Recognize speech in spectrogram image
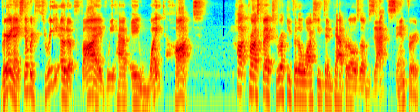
Very nice. Number three out of five, we have a white hot. Hot prospects rookie for the Washington Capitals of Zach Sanford.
